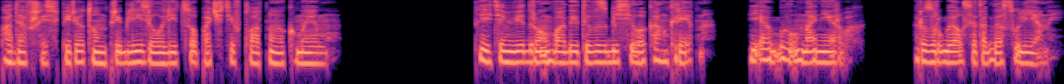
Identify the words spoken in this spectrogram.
Подавшись вперед, он приблизил лицо почти вплотную к моему. Этим ведром воды ты взбесила конкретно. Я был на нервах. Разругался тогда с Ульяной.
